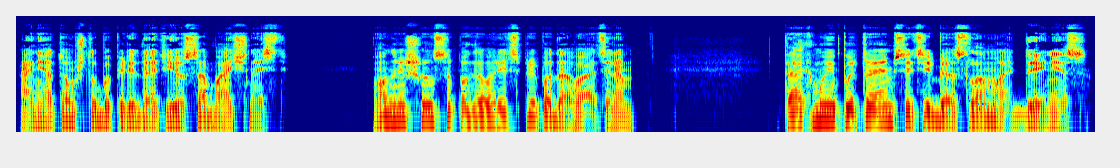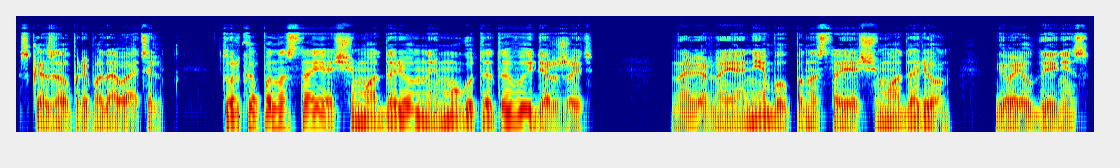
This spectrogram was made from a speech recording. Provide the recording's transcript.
а не о том, чтобы передать ее собачность. Он решился поговорить с преподавателем. «Так мы и пытаемся тебя сломать, Деннис», — сказал преподаватель. «Только по-настоящему одаренные могут это выдержать». «Наверное, я не был по-настоящему одарен», — говорил Деннис.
